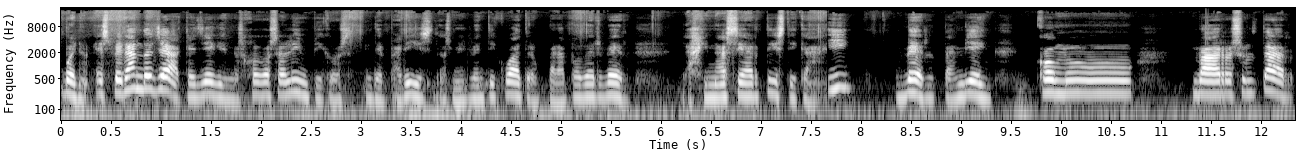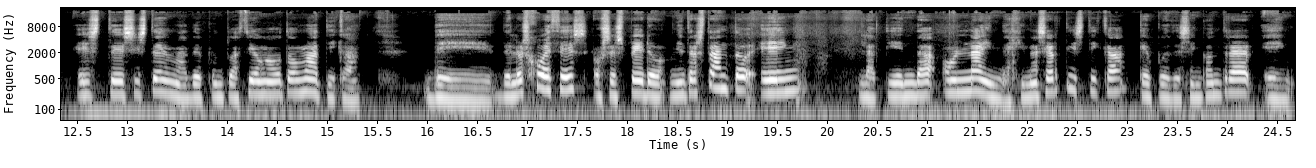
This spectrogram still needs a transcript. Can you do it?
Bueno, esperando ya que lleguen los Juegos Olímpicos de París 2024 para poder ver la gimnasia artística y ver también cómo va a resultar este sistema de puntuación automática de, los jueces. Os espero, mientras tanto, en la tienda online de gimnasia artística que puedes encontrar en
